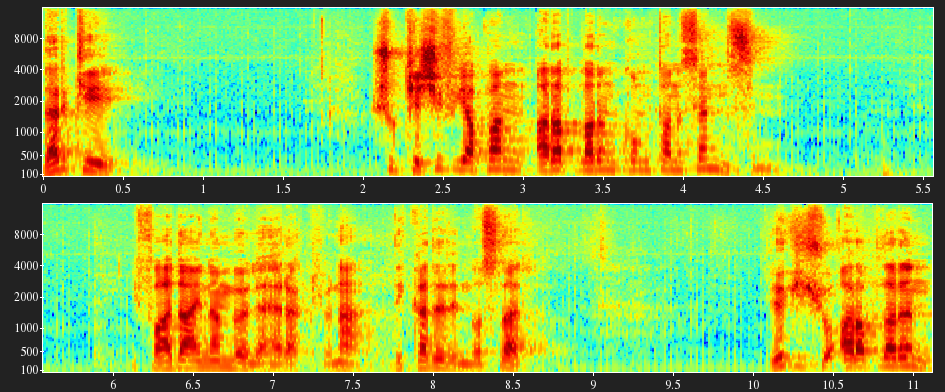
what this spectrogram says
Der ki şu keşif yapan Arapların komutanı sen misin? İfade aynen böyle Heraklün ha. Dikkat edin dostlar. Diyor ki şu Arapların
